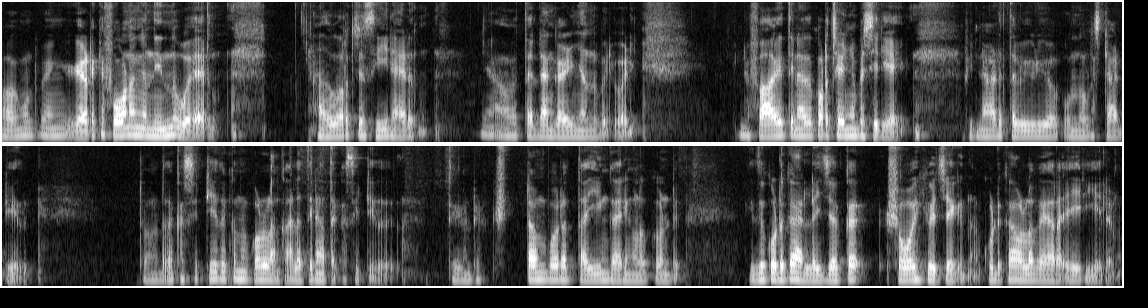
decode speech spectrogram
അതുകൊണ്ട് ഭയങ്കര ഇടയ്ക്ക് ഫോണങ്ങ് നിന്ന് പോയായിരുന്നു. അത് കുറച്ച് സീനായിരുന്നു. ഞാൻ അതെല്ലാം കഴിഞ്ഞന്ന് പരിപാടി. പിന്നെ ഭാഗ്യത്തിന് അത് കുറച്ച് കഴിഞ്ഞപ്പോൾ ശരിയായി. പിന്നെ അടുത്ത വീഡിയോ ഒന്നുകൂടെ സ്റ്റാർട്ട് ചെയ്ത്. അതൊക്കെ സെറ്റ് ചെയ്തൊക്കെ ഒന്ന് കൊള്ളാം. കാലത്തിനകത്തൊക്കെ സെറ്റ് ചെയ്തത്. അതുകൊണ്ട് ഇഷ്ടം പോലെ തൈയും കാര്യങ്ങളൊക്കെ ഉണ്ട്. ഇത് കൊടുക്കാനല്ല ഇതൊക്കെ ഷോയ്ക്ക് വെച്ചേക്കുന്ന. കൊടുക്കാനുള്ള വേറെ ഏരിയയിലാണ്.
